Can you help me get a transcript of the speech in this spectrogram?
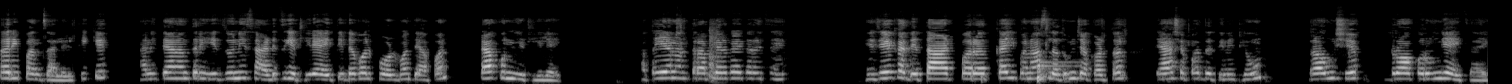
तरी पण चालेल ठीक आहे? आणि त्यानंतर ही जुनी साडीच घेतलेली आहे ती डबल फोल्डमध्ये आपण टाकून घेतलेली आहे. आता यानंतर आपल्याला काय करायचं आहे हे जे एखादे ताट परत काही पण असलं तुमच्याकडं तर ते अशा पद्धतीने ठेवून राऊंड शेप ड्रॉ करून घ्यायचा आहे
